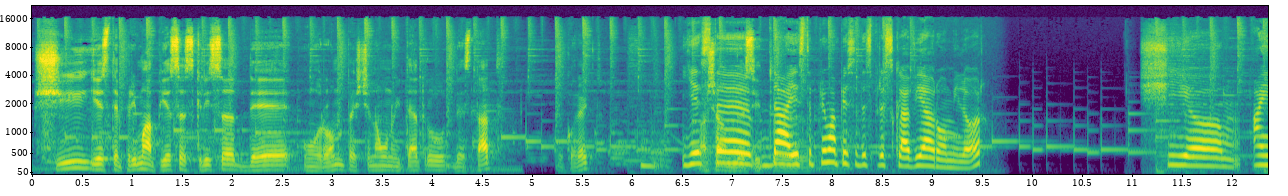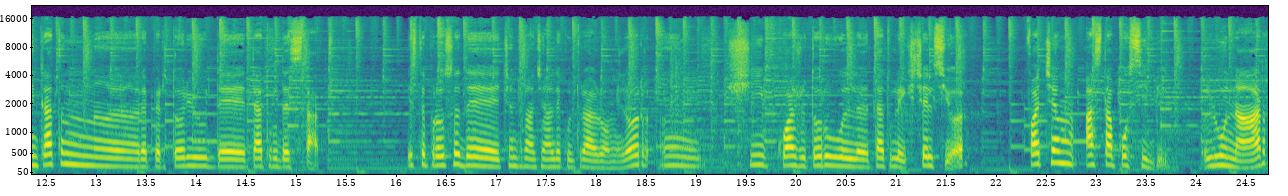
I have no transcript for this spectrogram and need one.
și este prima piesă scrisă de un rom pe scena unui teatru de stat, e corect? Este, găsit, da, uh, este prima piesă despre sclavia romilor și uh, a intrat în uh, repertoriu de teatru de stat. Este produsă de Centrul Național de Cultură al Romilor în, și cu ajutorul Teatrului Excelsior facem asta posibil. Lunar,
